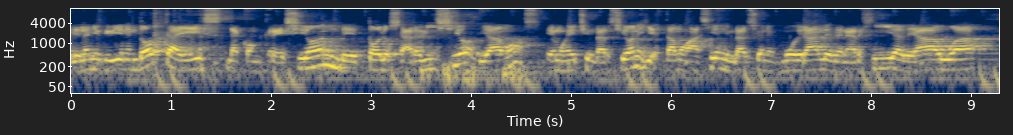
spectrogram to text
del año que viene en Docta es la concreción de todos los servicios, digamos. Hemos hecho inversiones y estamos haciendo inversiones muy grandes de energía, de agua.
